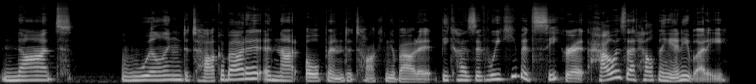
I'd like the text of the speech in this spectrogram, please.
not willing to talk about it and not open to talking about it. Because if we keep it secret, how is that helping anybody?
